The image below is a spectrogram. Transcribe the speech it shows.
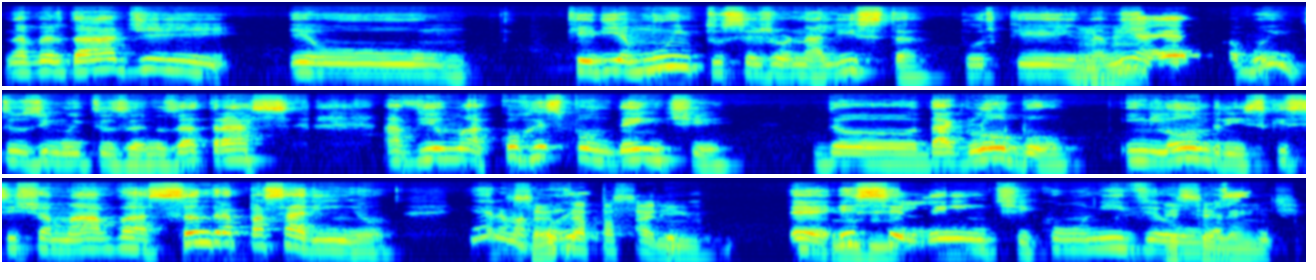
na verdade, eu queria muito ser jornalista, porque uhum. na minha época, muitos e muitos anos atrás, havia uma correspondente do, da Globo em Londres que se chamava Sandra Passarinho. Era uma Sandra Passarinho. É, uhum. Excelente, com um nível assim, excelente.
